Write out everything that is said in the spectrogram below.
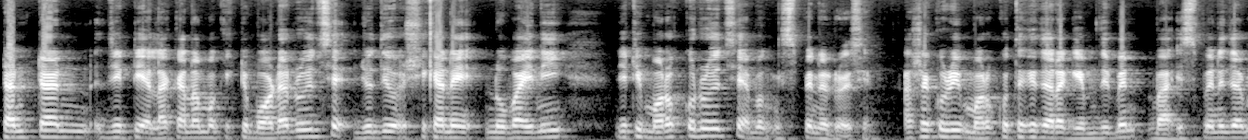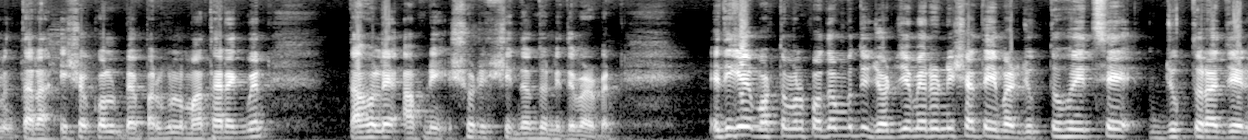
টানটান যেটি এলাকা নামক একটি বর্ডার রয়েছে, যদিও সেখানে নৌবাহিনী যেটি মরক্কো রয়েছে এবং স্পেনে রয়েছে। আশা করি মরক্কো থেকে যারা গেম দিবেন বা স্পেনে যাবেন, তারা এই সকল ব্যাপারগুলো মাথায় রাখবেন। তাহলে আপনি সঠিক সিদ্ধান্ত নিতে পারবেন। এদিকে বর্তমান প্রধানমন্ত্রী জর্জিয়া মেলোনির সাথে এবার যুক্ত হয়েছে যুক্তরাজ্যের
